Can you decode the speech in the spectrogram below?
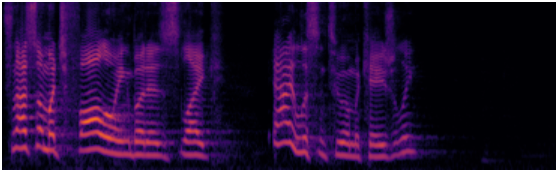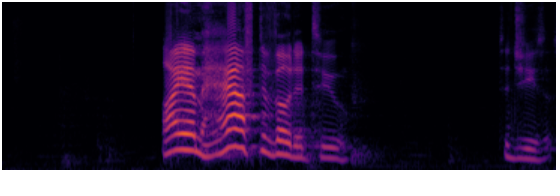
It's not so much following, but as like, I listen to him occasionally. I am half devoted to, to Jesus.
